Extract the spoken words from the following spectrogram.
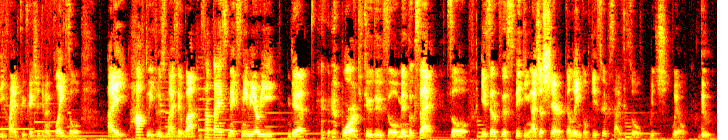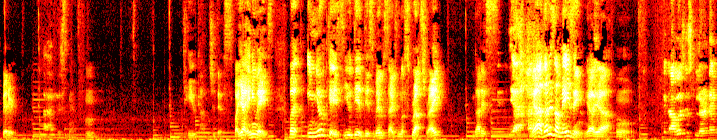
different prefecture, different place. So I have to introduce myself, but sometimes makes me very get bored to do. So めんどくさい So instead of just speaking, I just share the link of this website, so which will do better ですね。うん。 っていう感じです。But yeah, anyways, but in your case, you did this website from the scratch, right? That is, Yeah. yeah, that is amazing. Yeah, yeah. うん。 Like, I was just learning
